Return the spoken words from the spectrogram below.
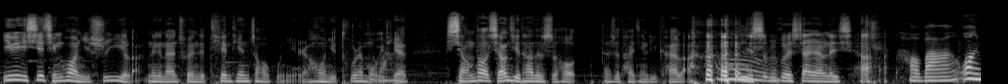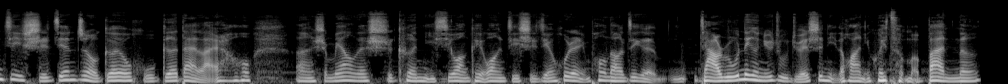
因为一些情况你失忆了，那个男出现就天天照顾你，然后你突然某一天想到想起他的时候，但是他已经离开了，你是不是会潸然泪下？好吧，忘记时间这首歌由胡歌带来，然后，嗯、什么样的时刻你希望可以忘记时间，或者你碰到这个，嗯假如那个女主角是你的话，你会怎么办呢？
